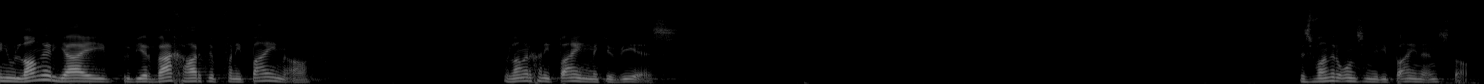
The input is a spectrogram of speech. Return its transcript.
En hoe langer jy probeer weghardloop van die pyn af, hoe langer gaan die pyn met jou wees. Dis wanneer ons in hierdie pyn instap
